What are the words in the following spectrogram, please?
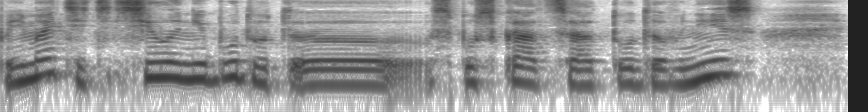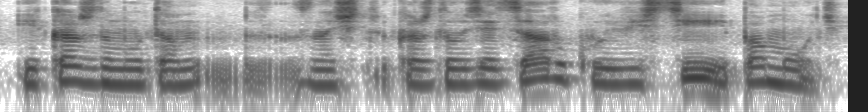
Понимаете, силы не будут э, спускаться оттуда вниз и каждому там, значит, каждого взять за руку и вести и помочь.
